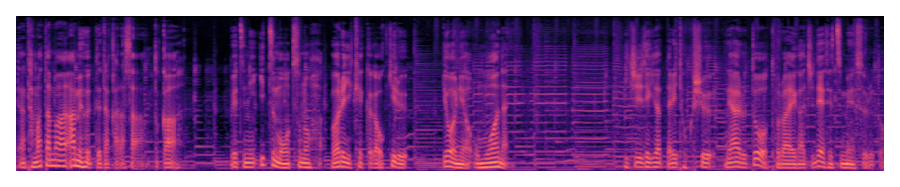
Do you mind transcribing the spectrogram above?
たまたま雨降ってたからさとか別にいつもその悪い結果が起きるようには思わない。一時的だったり特殊であると捉えがちで説明すると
